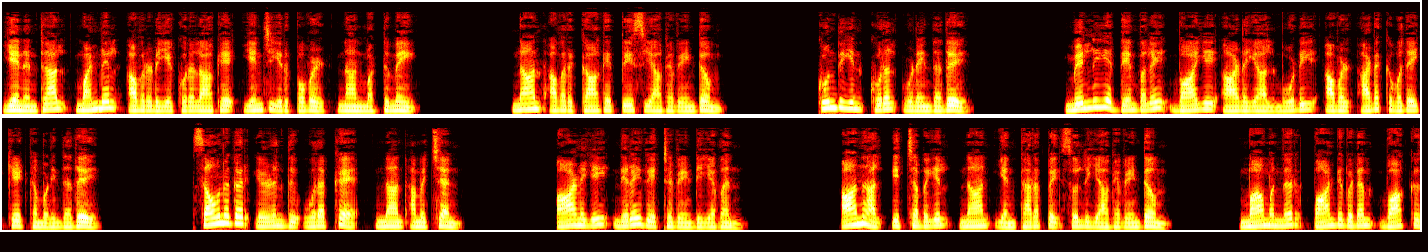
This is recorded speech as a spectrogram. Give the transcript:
ஏனென்றால் மண்ணில் அவருடைய குரலாக எஞ்சியிருப்பவள் நான் மட்டுமே. நான் அவருக்காக பேசியாக வேண்டும். குந்தியின் குரல் உடைந்தது. மெல்லிய தேம்பலை வாயை ஆடையால் மூடி அவள் அடக்குவதை கேட்க முடிந்தது. சௌனகர் எழுந்து உறக்க நான் அமைச்சன். ஆணையை நிறைவேற்ற வேண்டியவன். ஆனால் இச்சபையில் நான் என் தரப்பை சொல்லியாக வேண்டும். மாமன்னர் பாண்டுவிடம் வாக்கு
